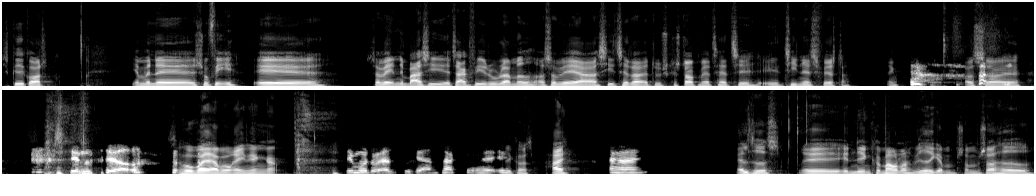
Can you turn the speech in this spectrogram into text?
Skide godt. Jamen, øh, Sofie, øh, så vil jeg egentlig bare sige tak, fordi du er med, og så vil jeg sige til dig, at du skal stoppe med at tage til øh, teenagefester. Ikke? Og så, øh, Det er noteret. så håber jeg, jeg må ringe en gang. Det må du altid gerne. Tak skal du have. Det er godt. Hej. Hej. Altid. Øh, endelig en københavner, vi havde igennem, som så havde...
